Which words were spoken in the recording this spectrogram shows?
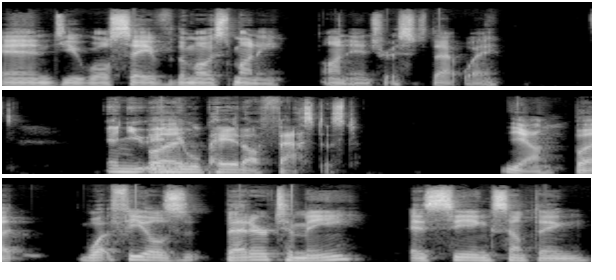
and you will save the most money on interest that way. and you and you will pay it off fastest Yeah. But what feels better to me is seeing something.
